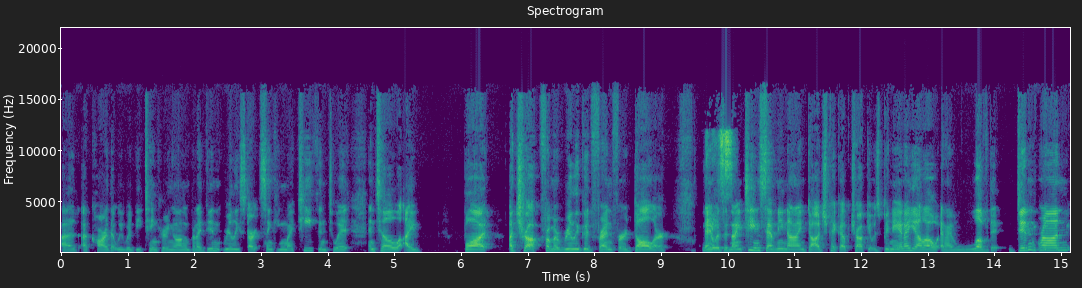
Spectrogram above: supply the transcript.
a, a, car that we would be tinkering on, but I didn't really start sinking my teeth into it until I bought a truck from a really good friend for a dollar. Nice. It was a 1979 Dodge pickup truck. It was banana yellow and I loved it. Didn't run,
